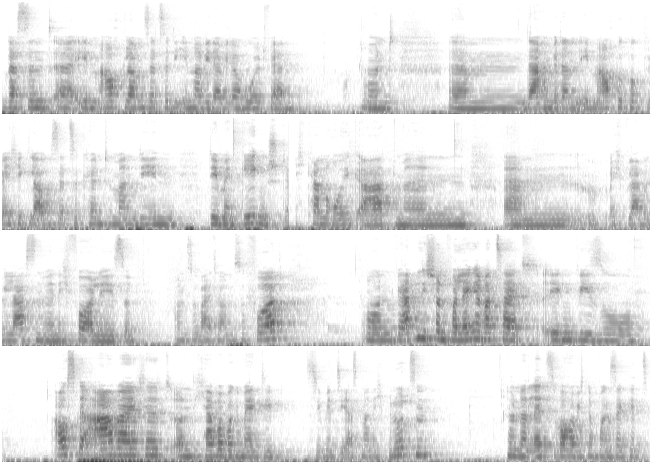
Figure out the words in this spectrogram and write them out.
das sind äh, eben auch Glaubenssätze, die immer wieder wiederholt werden. Und ähm, da haben wir dann eben auch geguckt, welche Glaubenssätze könnte man denen, dem entgegenstellen. Ich kann ruhig atmen, ähm, ich bleibe gelassen, wenn ich vorlese und so weiter und so fort. Und wir hatten die schon vor längerer Zeit irgendwie so ausgearbeitet und ich habe aber gemerkt, die, sie wird sie erstmal nicht benutzen. Und dann letzte Woche habe ich nochmal gesagt, jetzt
